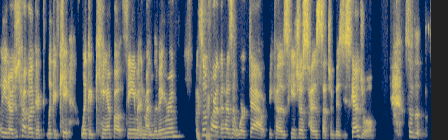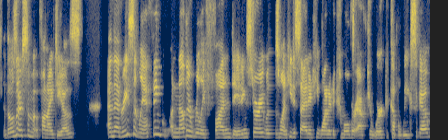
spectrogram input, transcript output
you know just have like a like a like a camp out theme in my living room. But so far that hasn't worked out because he just has such a busy schedule. So the, those are some fun ideas. And then recently, I think another really fun dating story was when he decided he wanted to come over after work a couple weeks ago.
